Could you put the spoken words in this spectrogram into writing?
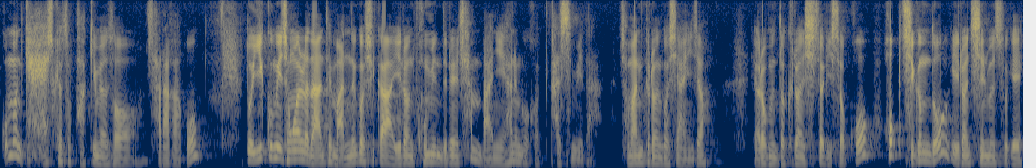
꿈은 계속해서 바뀌면서 살아가고 또 이 꿈이 정말로 나한테 맞는 것일까? 이런 고민들을 참 많이 하는 것 같습니다. 저만 그런 것이 아니죠. 여러분도 그런 시절이 있었고, 혹 지금도 이런 질문 속에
